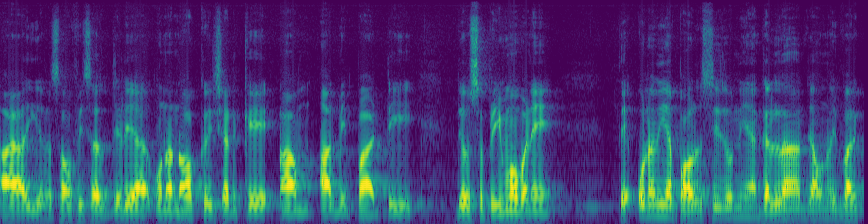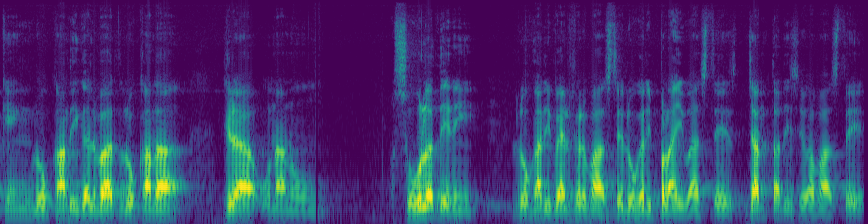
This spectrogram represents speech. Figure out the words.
ਆਈਆਰਐਸ ਆਫੀਸਰ ਜਿਹੜੇ ਆ ਉਹਨਾਂ ਨੌਕਰੀ ਛੱਡ ਕੇ ਆਮ ਆਦਮੀ ਪਾਰਟੀ ਦੇ ਉਹ ਸੁਪਰੀਮੋ ਬਣੇ ਤੇ ਉਹਨਾਂ ਦੀਆਂ ਪਾਲਿਸੀਜ਼ ਉਹਨੀਆਂ ਗੱਲਾਂ ਜਾਂ ਉਹਨਾਂ ਦੀ ਵਰਕਿੰਗ ਲੋਕਾਂ ਦੀ ਗੱਲਬਾਤ, ਲੋਕਾਂ ਦਾ ਜਿਹੜਾ ਉਹਨਾਂ ਨੂੰ ਸਹੂਲਤ ਦੇਣੀ, ਲੋਕਾਂ ਦੀ ਵੈਲਫੇਅਰ ਵਾਸਤੇ, ਲੋਕਾਂ ਦੀ ਭਲਾਈ ਵਾਸਤੇ, ਜਨਤਾ ਦੀ ਸੇਵਾ ਵਾਸਤੇ,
